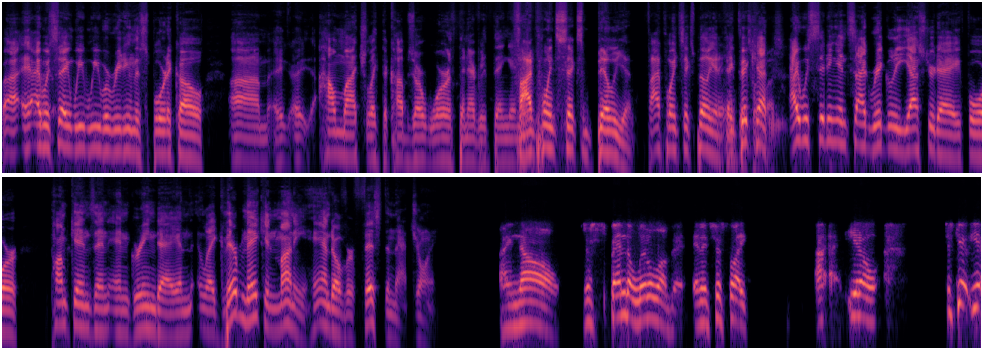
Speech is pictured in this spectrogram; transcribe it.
Uh, I, I was saying we we were reading the Sportico, um, uh, uh, how much like the Cubs are worth and everything. And 5.6 billion. five point six billion. I Hey, Big that's what it Cat. was. I was sitting inside Wrigley yesterday for pumpkins and and Green Day, and like they're making money hand over fist in that joint. I know. Just spend a little of it, and it's just like, I, you know, just get yeah,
